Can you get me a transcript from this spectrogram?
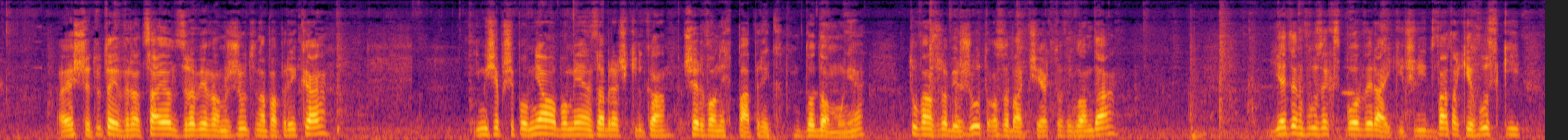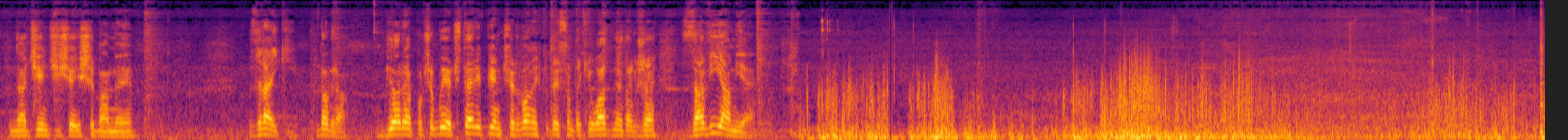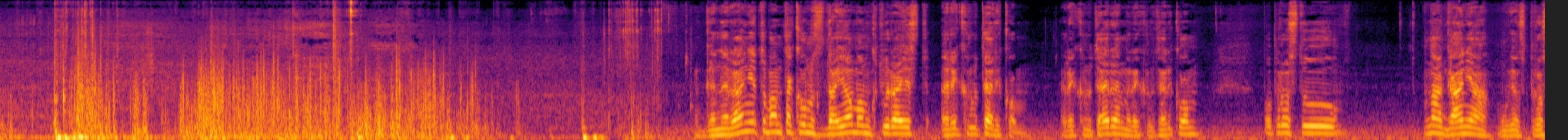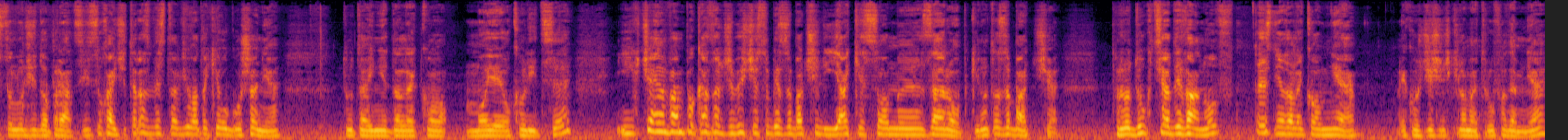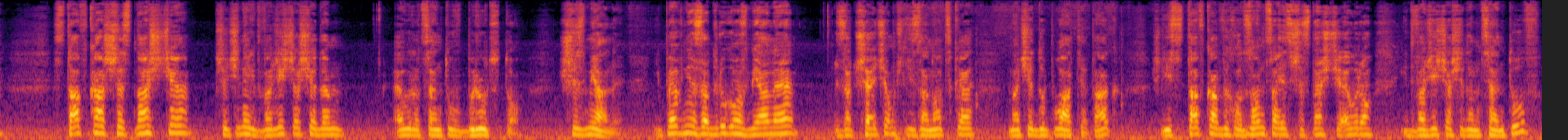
A jeszcze tutaj wracając, zrobię Wam rzut na paprykę. I mi się przypomniało, bo miałem zabrać kilka czerwonych papryk do domu, nie? Tu Wam zrobię rzut, o zobaczcie jak to wygląda jeden wózek z połowy rajki, czyli dwa takie wózki na dzień dzisiejszy mamy z rajki. Dobra, biorę, potrzebuję 4-5 czerwonych, tutaj są takie ładne, także zawijam je. Generalnie to mam taką znajomą, która jest rekruterką. Rekruterem, rekruterką. Po prostu nagania, mówiąc prosto, ludzi do pracy. I słuchajcie, teraz wystawiła takie ogłoszenie tutaj niedaleko mojej okolicy i chciałem Wam pokazać, żebyście sobie zobaczyli, jakie są e, zarobki. No to zobaczcie. Produkcja dywanów, to jest niedaleko mnie, jakoś 10 km ode mnie. Stawka 16,27 eurocentów brutto. Trzy zmiany. I pewnie za drugą zmianę, za trzecią, czyli za nockę, macie dopłatę, tak? Czyli stawka wychodząca jest 16 euro i 27 centów.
